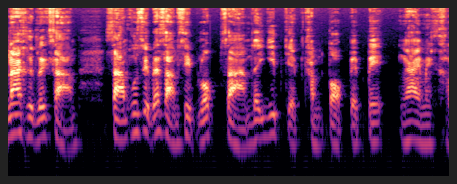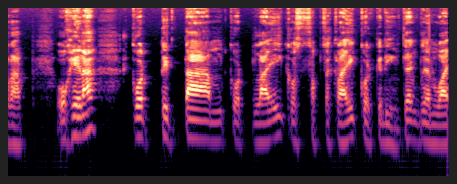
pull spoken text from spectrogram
หน้าคือเลขสามสามคูณสิบได้สามสิบลบสามได้ยี่สิบเจ็ดคำตอบเป๊ะๆง่ายไหมครับ โอเคนะ กดติดตามกดไลค์กด subscribe กดกระดิ่งแจ้งเตือนไว้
